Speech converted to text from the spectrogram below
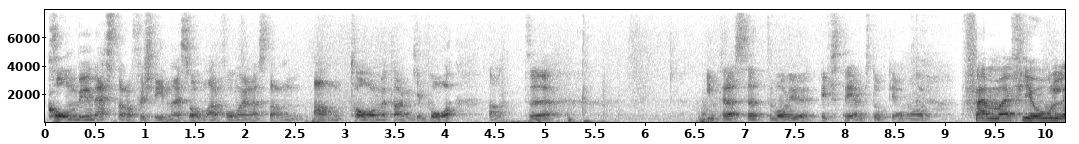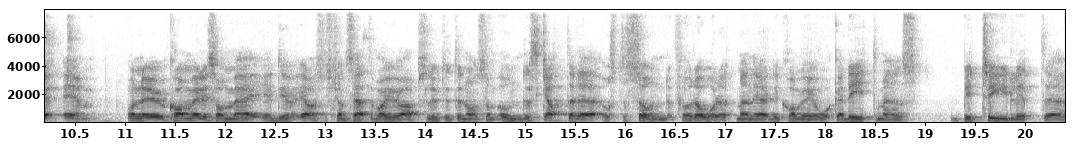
kommer ju nästan att försvinna i sommar, får man ju nästan anta med tanke på att eh, intresset var ju extremt stort i januari. Femma i fjol. Eh, och nu kommer liksom, eh, jag ska inte säga att det var ju absolut inte någon som underskattade Östersund förra året. Men eh, det kommer ju åka dit med en betydligt... Eh,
